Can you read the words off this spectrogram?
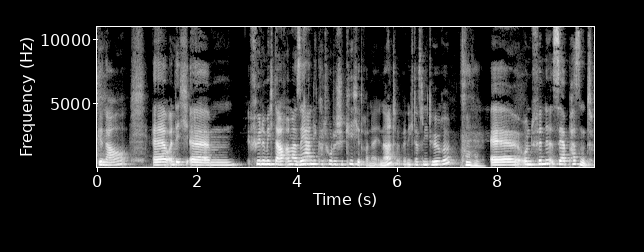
genau. Äh, und ich ähm, fühle mich da auch immer sehr an die katholische Kirche dran erinnert, wenn ich das Lied höre. äh, und finde es sehr passend.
